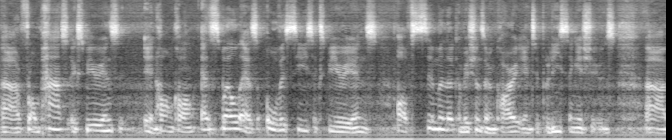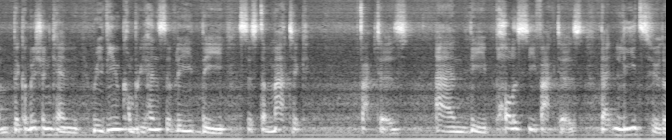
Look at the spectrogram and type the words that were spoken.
uh, from past experience in Hong Kong, as well as overseas experience of similar commissions of inquiry into policing issues, um, the commission can review comprehensively the systematic factors and the policy factors that lead to the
